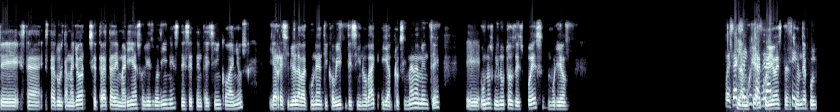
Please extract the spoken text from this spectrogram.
de esta, esta adulta mayor. Se trata de María Solís Godínez, de 75 años. Ya recibió la vacuna anticovid de Sinovac y aproximadamente eh, unos minutos después murió. Pues la mujer acudió a estación Sí. de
